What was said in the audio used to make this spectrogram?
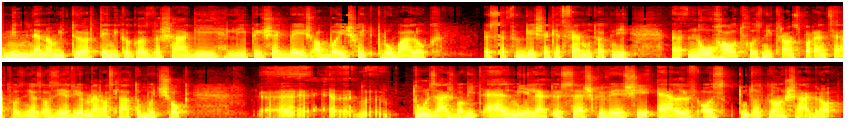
minden, ami történik a gazdasági lépésekbe, és abba is, hogy próbálok összefüggéseket felmutatni, e, know-how-t hozni, transzparenciát hozni, az azért jön, mert azt látom, hogy sok e, túlzásba vitt elmélet, összeesküvési elv az tudatlanságra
